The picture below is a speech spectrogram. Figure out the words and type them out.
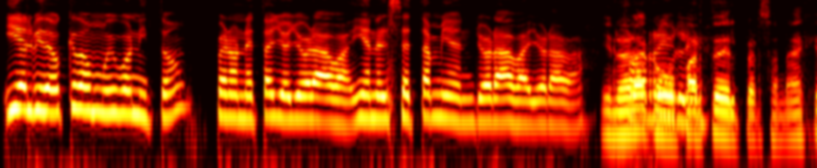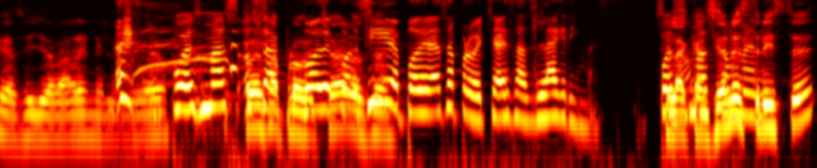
y el video quedó muy bonito, pero neta yo lloraba. Y en el set también lloraba, lloraba. Y no Fue era horrible. como parte del personaje así llorar en el video. Pues más, o Puedes sea, aprovechar. Pod- por- o sí, podrías aprovechar esas lágrimas. si pues la canción es triste,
